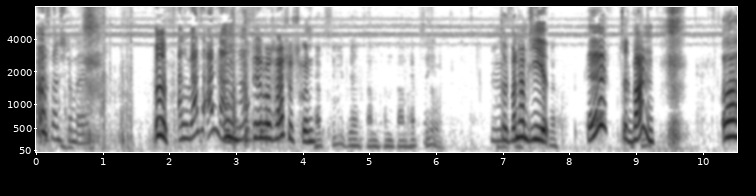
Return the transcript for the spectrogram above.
Das war ein Stummel. Äh. Also ganz anders, ne? Hier ist was Hartes drin. Seed. Seit wann haben die. Hä? Seit wann? Oh.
